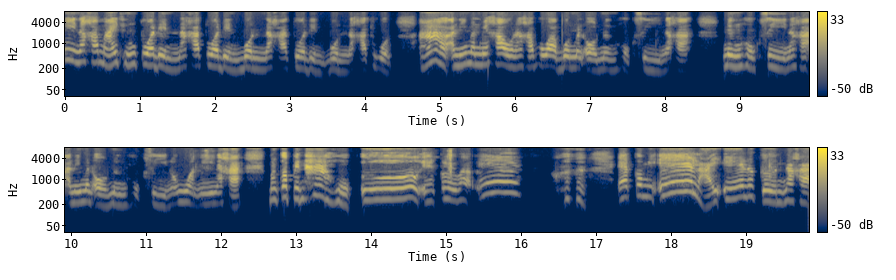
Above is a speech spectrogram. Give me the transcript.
นี่นะคะหมายถึงตัวเด่นนะคะ ตัวเด่นบนนะคะ ตัวเด่นบนนะคะ ทุกคนอาอันนี้มันไม่เข้านะคะ เพราะว่าบนมันออก164นะคะ164นะคะ อันนี้มันออก164เนาะงวดนี้นะคะ มันก็เป็น56เออแอดก็เลยว่า เอ๊แอดก็มีเอ๊หลายเอ๊เหลือเกินนะคะ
